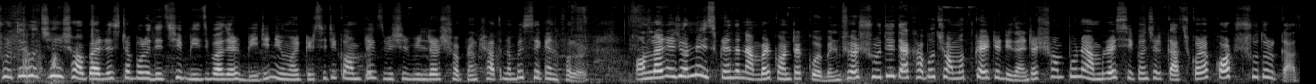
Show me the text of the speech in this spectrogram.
শুরুতে হচ্ছে সব অ্যাড্রেসটা বলে দিচ্ছি বীজবাজার BD new market city complex বিশেষ বিল্ডার শপ নং সাতানব্বই সেকেন্ড ফ্লোর অনলাইনের জন্য স্ক্রিনে নাম্বার কন্ট্যাক্ট করবেন। স্যার শুরুতেই দেখাবো চমৎকার একটা ডিজাইনটা সম্পূর্ণ আমরা সিকোয়েন্সের কাজ করা কট সুতোর কাজ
